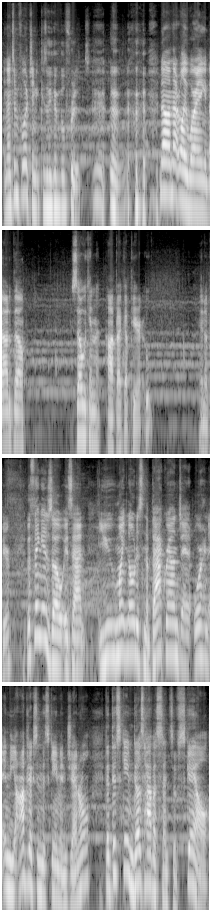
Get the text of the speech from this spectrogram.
And that's unfortunate because I have no friends. no, I'm not really worrying about it though. So we can hop back up here. Ooh. And up here. The thing is though, is that you might notice in the background or in the objects in this game in general, that this game does have a sense of scale.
